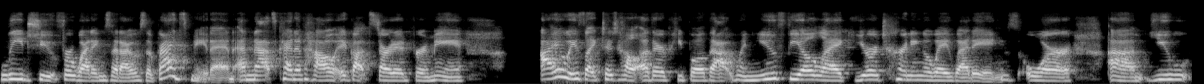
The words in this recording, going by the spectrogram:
lead shoot for weddings that I was a bridesmaid in. And that's kind of how it got started for me. I always like to tell other people that when you feel like you're turning away weddings or um, you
